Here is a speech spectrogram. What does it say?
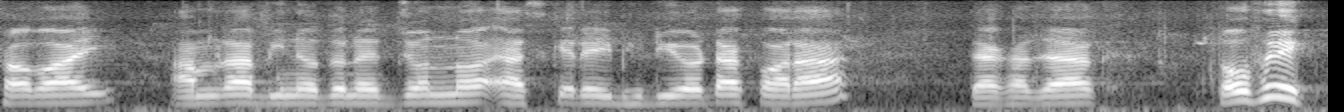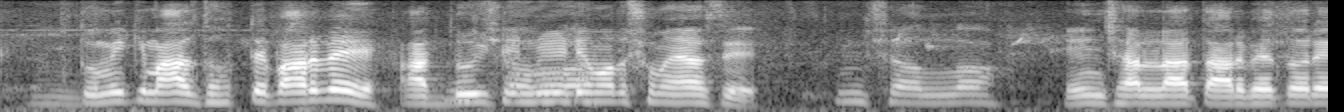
সবাই আমরা বিনোদনের জন্য আজকের এই ভিডিওটা করা। দেখা যাক। তৌফিক তুমি কি মাছ ধরতে পারবে? আর দুই তিন মিনিটের মতো সময় আছে। ইনশাল্লাহ ইনশাল্লাহ তার ভেতরে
